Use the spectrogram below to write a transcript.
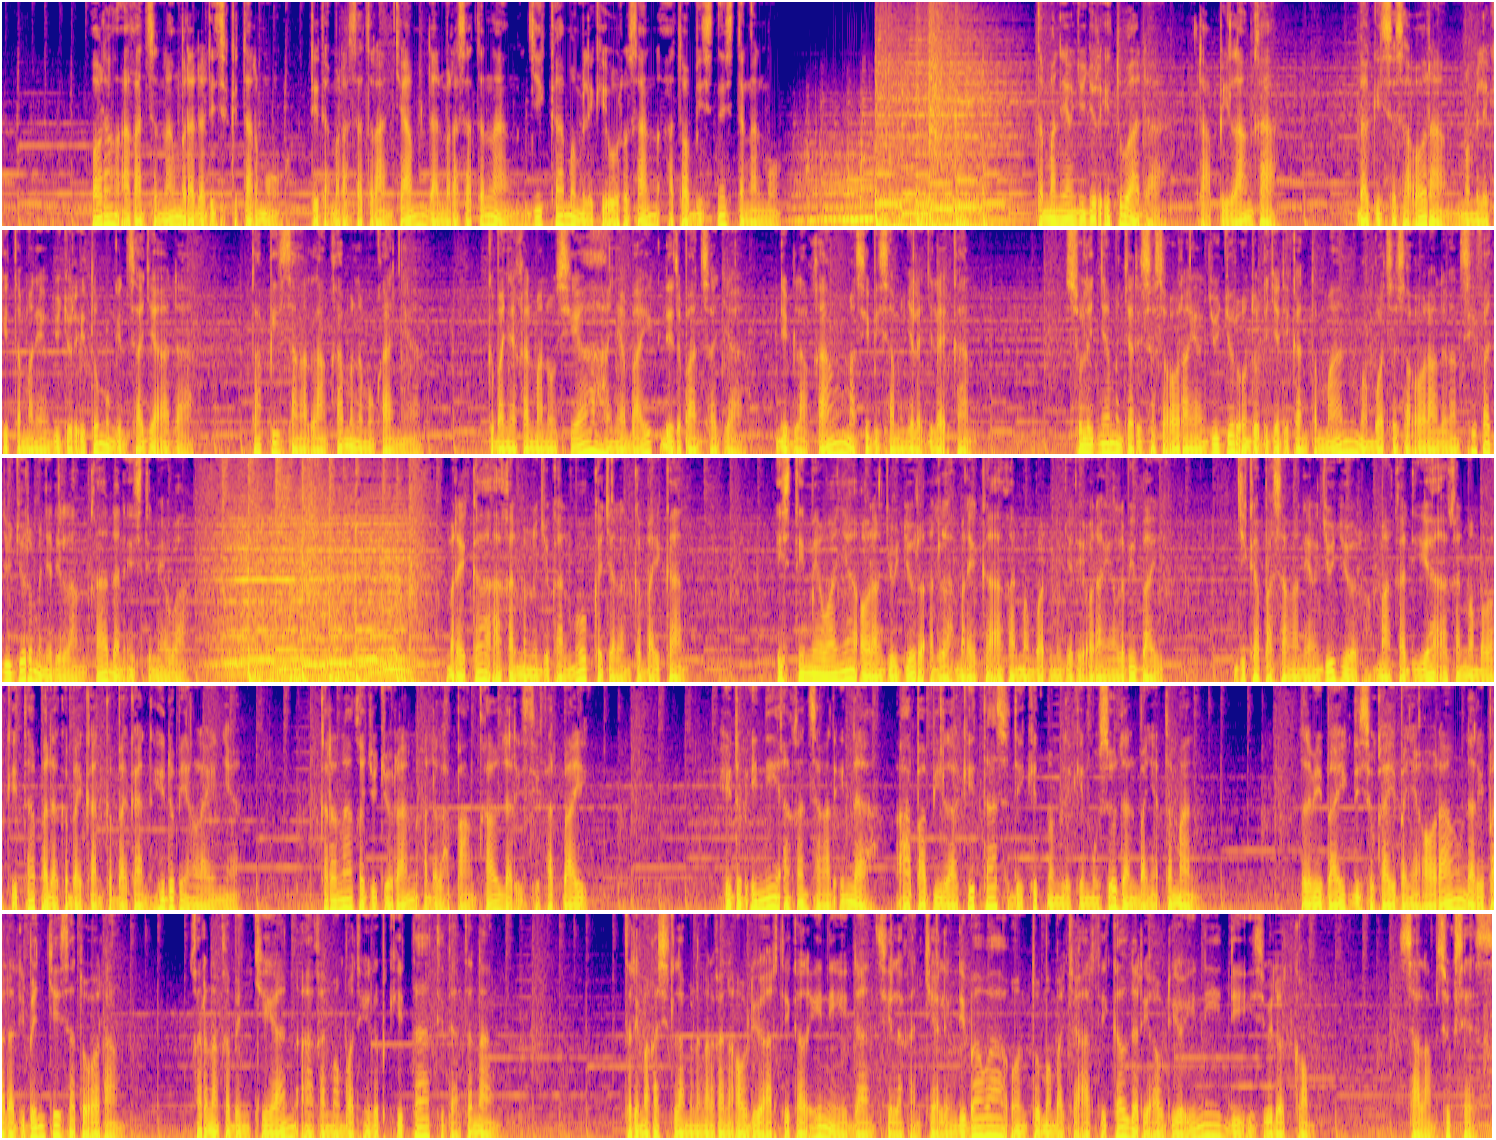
Orang akan senang berada di sekitarmu, tidak merasa terancam dan merasa tenang jika memiliki urusan atau bisnis denganmu. Teman yang jujur itu ada, tapi langka. Bagi seseorang, memiliki teman yang jujur itu mungkin saja ada, tapi sangat langka menemukannya. Kebanyakan manusia hanya baik di depan saja, di belakang masih bisa menjelek-jelekkan. Sulitnya mencari seseorang yang jujur untuk dijadikan teman membuat seseorang dengan sifat jujur menjadi langka dan istimewa. Mereka akan menunjukkanmu ke jalan kebaikan. Istimewanya orang jujur adalah mereka akan membuatmu jadi orang yang lebih baik. Jika pasangan yang jujur, maka dia akan membawa kita pada kebaikan-kebaikan hidup yang lainnya. Karena kejujuran adalah pangkal dari sifat baik. Hidup ini akan sangat indah apabila kita sedikit memiliki musuh dan banyak teman. Lebih baik disukai banyak orang daripada dibenci satu orang, karena kebencian akan membuat hidup kita tidak tenang. Terima kasih telah mendengarkan audio artikel ini dan silakan cek link di bawah untuk membaca artikel dari audio ini di iswi.com. Salam sukses.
